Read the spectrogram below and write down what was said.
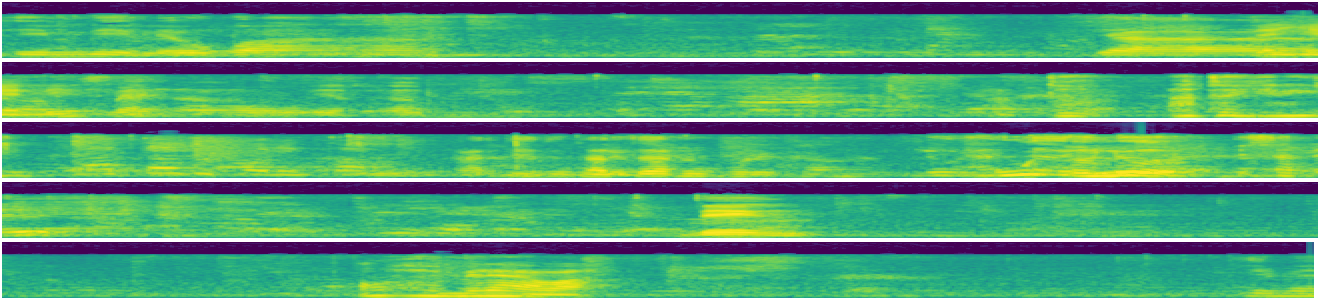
พิมพ์ดิเร็วกว่า อย่าแต่เย็นนี่ใส่ไม่เอาอย่าทตัวอะตัวอย่างนี้แล้วต้นโพลิกอนำลาเตอร์ลาเตอร์ทูโพลิกอนอุ้ยเออเลือดไอ้สัตว์เอ้ยเด้งอ๋อทำไม่ได้วะใช่ไหม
